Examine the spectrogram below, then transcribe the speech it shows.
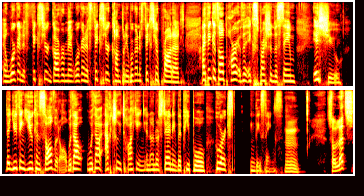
And we're going to fix your government. We're going to fix your company. We're going to fix your product. I think it's all part of the expression the same issue that you think you can solve it all without without actually talking and understanding the people who are experiencing these things. Hmm. So let's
